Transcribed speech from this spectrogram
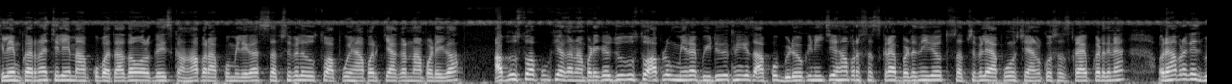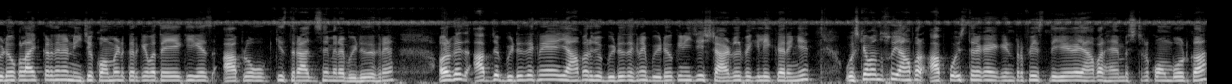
क्लेम करना चलिए मैं आपको बताता हूँ और गैस कहाँ पर आपको मिलेगा। सबसे पहले दोस्तों आपको यहाँ पर क्या करना पड़ेगा? अब दोस्तों आपको क्या करना पड़ेगा? जो दोस्तों आप लोग मेरा वीडियो देखेंगे तो आपको वीडियो के नीचे यहाँ पर सब्सक्राइब बटन दिए तो सबसे पहले आपको चैनल को सब्सक्राइब कर देना और यहाँ पर इस वीडियो को लाइक कर देना नीचे कमेंट करके बताइए कि आप लोग किस राज्य से मेरा वीडियो देख रहे हैं। और गैस आप जब वीडियो देख रहे हैं, यहाँ पर जो वीडियो देख रहे हैं वीडियो के नीचे स्टार्टल पे क्लिक करेंगे। उसके बाद दोस्तों, यहाँ पर आपको इस तरह का एक इंटरफेस दिखेगा, यहाँ पर हैमस्टर कॉम्बोर्ड का।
